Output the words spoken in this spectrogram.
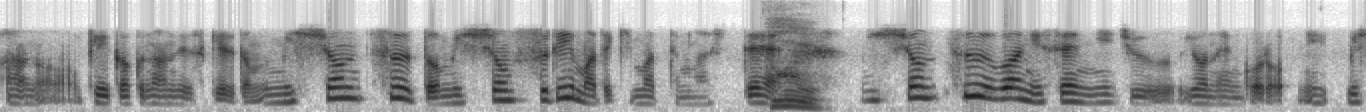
あの計画なんですけれども、ミッション2とミッション3まで決まってまして、はい。ミッション2は2024年頃に、ミッ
